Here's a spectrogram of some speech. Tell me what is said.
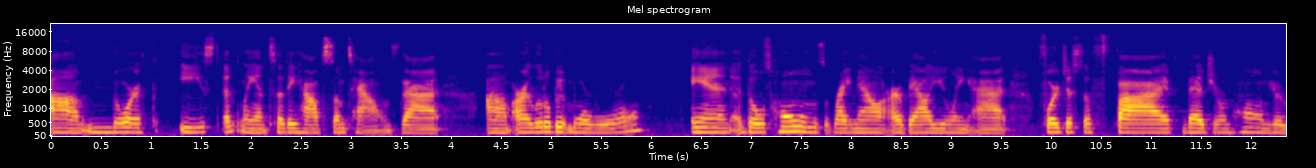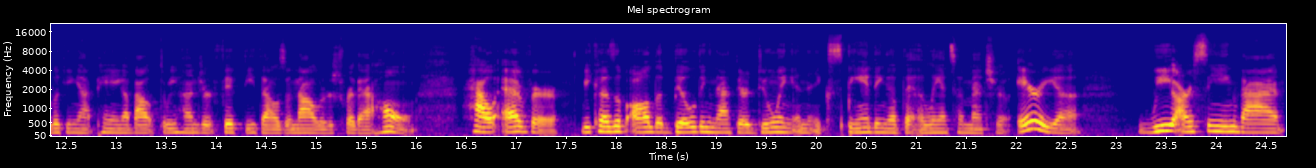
um, northeast Atlanta, they have some towns that um, are a little bit more rural and those homes right now are valuing at for just a five bedroom home you're looking at paying about $350000 for that home. However because of all the building that they're doing and the expanding of the atlanta metro area we are seeing that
